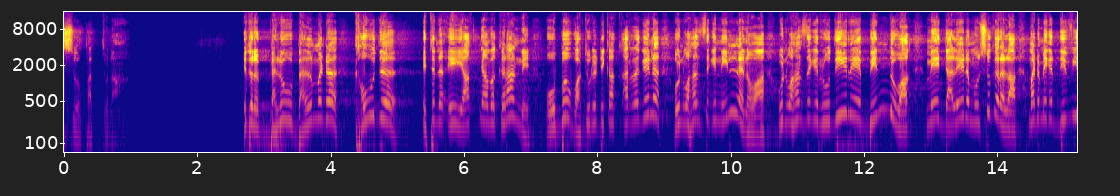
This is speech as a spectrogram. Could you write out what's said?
සුවපත් වුණා. එතකොට බැලූ බැල්මට කවුද එතන ඒ යාඥාව කරන්නේ ඔබ වතුර ටිකක් අරගෙන උන්වහන්සේගෙන් ඉල්ලනවා. උන්වහන්සේගේ රුධීරයේ බිඳුවක් මේ ජලයට මුසු කරලා මට මේක දිව්‍ය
